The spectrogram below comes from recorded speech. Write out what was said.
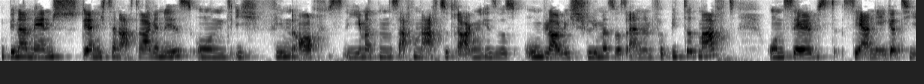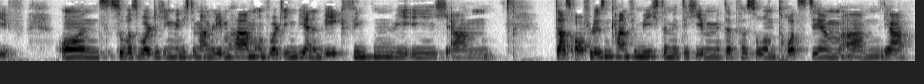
bin ein Mensch, der nicht sehr nachtragend ist und ich finde auch, jemanden Sachen nachzutragen ist was unglaublich Schlimmes, was einen verbittert macht und selbst sehr negativ. Und sowas wollte ich irgendwie nicht in meinem Leben haben und wollte irgendwie einen Weg finden, wie ich ähm, das auflösen kann für mich, damit ich eben mit der Person trotzdem ähm, ja,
